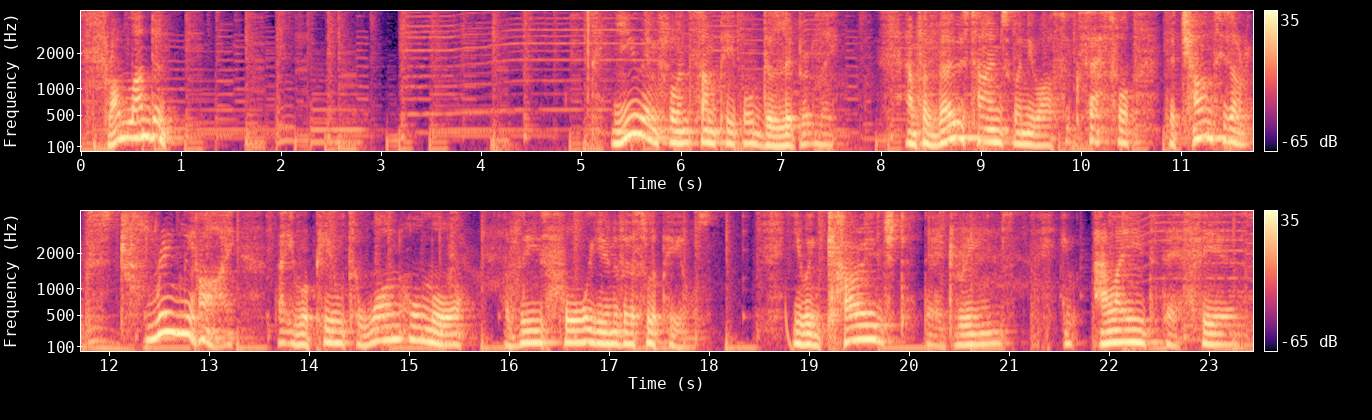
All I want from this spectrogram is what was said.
from London. You influence some people deliberately. And for those times when you are successful, the chances are extremely high that you appeal to one or more of these four universal appeals. You encouraged their dreams, you allayed their fears,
